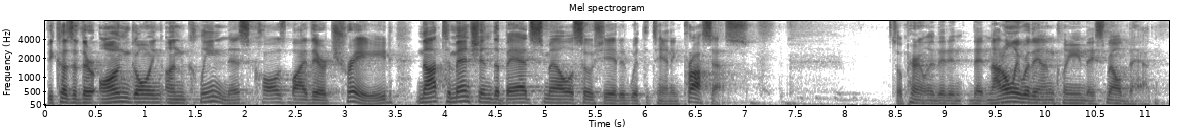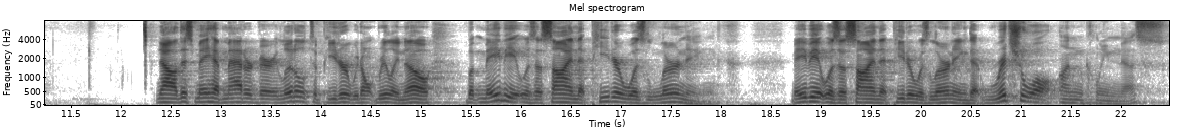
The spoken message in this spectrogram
because of their ongoing uncleanness caused by their trade, not to mention the bad smell associated with the tanning process. So apparently, they didn't, that not only were they unclean, they smelled bad. Now, this may have mattered very little to Peter, we don't really know, but maybe it was a sign that Peter was learning. Maybe it was a sign that Peter was learning that ritual uncleanness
